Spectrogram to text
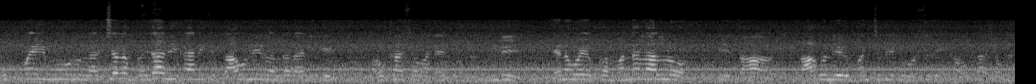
ముప్పై మూడు లక్షల ప్రజానీకానికి తాగునీరు అందడానికి అవకాశం అనేది ఉంది ఎనభై ఒక్క మండలాల్లో ఈ తా తాగునీరు మంచినీరు వసూలికి అవకాశం ఉంది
